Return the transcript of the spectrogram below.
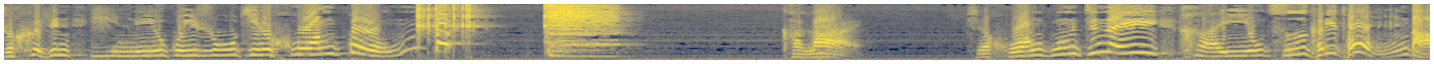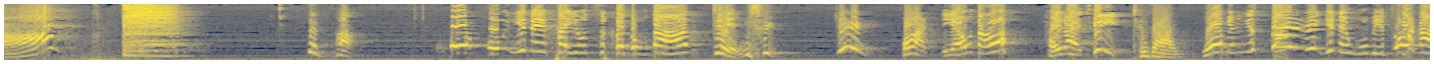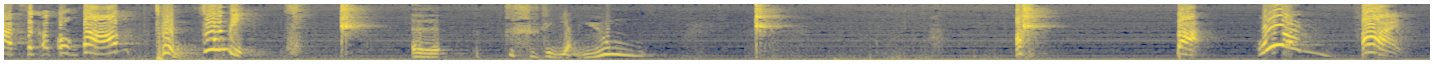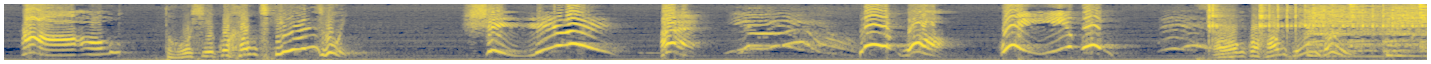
是何人引刘贵入进皇宫的？看来。这皇宫之内还有刺客的同党？怎么？皇宫以内还有刺客同党？正是。只换了刀，黑暗旗。臣在。我命你三日以内务必捉拿刺客同党。臣遵命。呃，只是这杨勇。多谢国后千岁，是哎，令我回宫，送国侯千岁。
